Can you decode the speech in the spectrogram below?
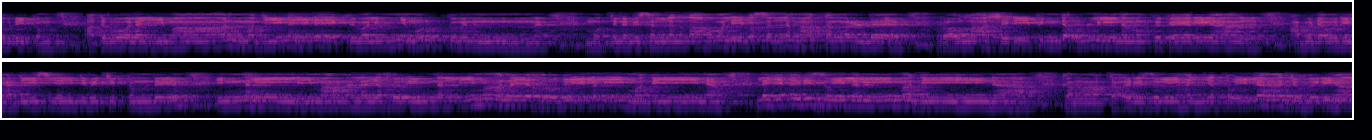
തുടിക്കും. അതുപോലെ ഈമാൻ മദീനയിലേക്ക് വലിഞ്ഞു മുറുക്കുമെന്ന് മുത്തുനബി സല്ലാഹു അലൈ വസല്ലമ തങ്ങളുടെ റൗല ഷെരീഫിന്റെ ഉള്ളിൽ നമുക്ക് കയറിയാൽ അവിടെ ഒരു ഹദീസ് എഴുതി വെച്ചിട്ടുണ്ട്. ഇന്നൽ ഈമാനലയഹ്റു ഇന്നൽ ഈമാനയഹ്റുജു ഇലൽ മദീന ലയരിസു إلى മദീന كما تأرز ഹയ്യത്തു ഇലാ جهرها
